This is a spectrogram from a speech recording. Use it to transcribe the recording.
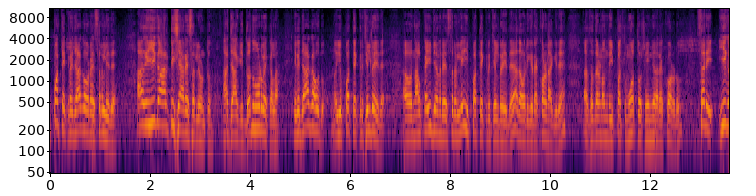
ಇಪ್ಪತ್ತು ಎಕರೆ ಜಾಗ ಅವರ ಹೆಸರಲ್ಲಿದೆ. ಆಗ ಈಗ ಆರ್ ಟಿ ಸಿ ಆರ್ ಹೆಸರಲ್ಲಿ ಉಂಟು? ಆ ಜಾಗ ಇದ್ದು, ಅದು ನೋಡಬೇಕಲ್ಲ. ಈಗ ಜಾಗ ಹೌದು, ಇಪ್ಪತ್ತು ಎಕರೆ ಚಿಲ್ಲರೆ ಇದೆ. ನಾಲ್ಕೈದು ಜನರ ಹೆಸರಲ್ಲಿ ಇಪ್ಪತ್ತು ಎಕರೆ ಚಿಲ್ಲರೆ ಇದೆ, ಅದು ಅವರಿಗೆ ರೆಕಾರ್ಡ್ ಆಗಿದೆ. ಸಾಧಾರಣ ಒಂದು ಇಪ್ಪತ್ತು, ಮೂವತ್ತು ವರ್ಷ ಹಿಂದಿನ ರೆಕಾರ್ಡು ಸರಿ, ಈಗ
